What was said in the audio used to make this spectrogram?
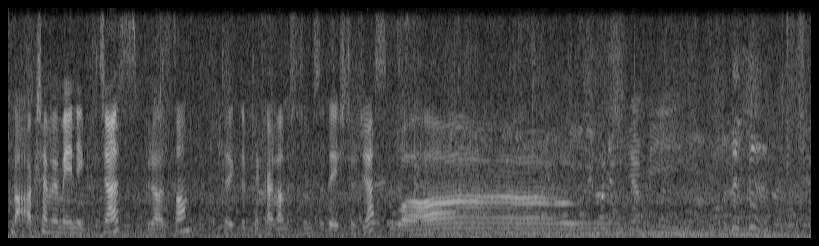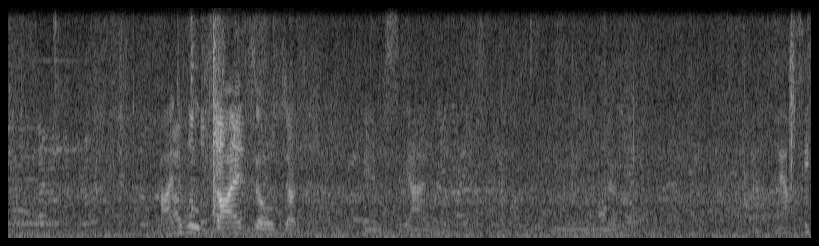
Şimdi akşam yemeğine gideceğiz birazdan. Otele gidip tekrardan üstümüzü değiştireceğiz. Wow. Bence bu gayet güzel olacak. Benimkisi geldi. Hmm. Merci.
